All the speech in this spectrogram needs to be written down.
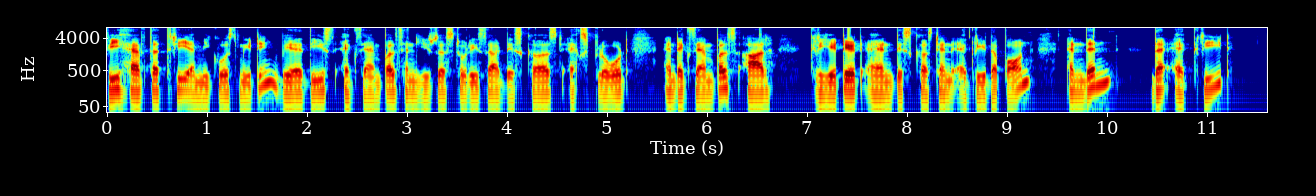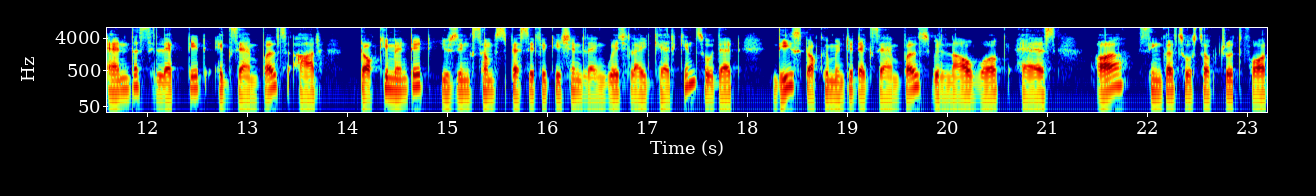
we have the three amigos meeting where these examples and user stories are discussed, explored, and examples are created and discussed and agreed upon. And then the agreed and the selected examples are documented using some specification language like Gherkin so that these documented examples will now work as a single source of truth for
